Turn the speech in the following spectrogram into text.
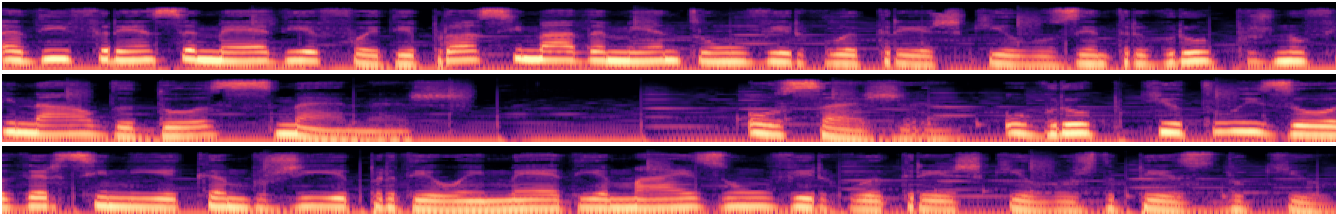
A diferença média foi de aproximadamente 1,3 kg entre grupos no final de 12 semanas. Ou seja, o grupo que utilizou a Garcinia cambogia perdeu em média mais 1,3 kg de peso do que o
